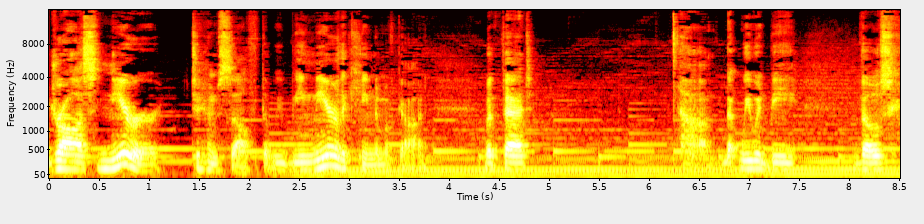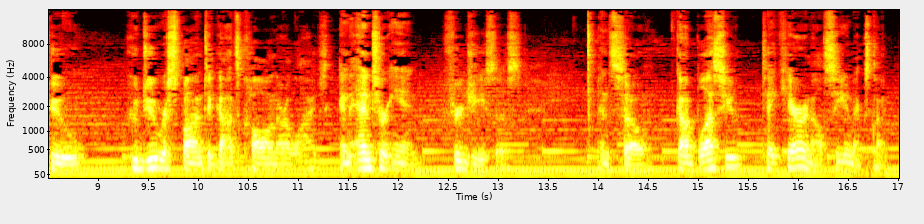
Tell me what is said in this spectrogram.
draw us nearer to Himself, that we be near the kingdom of God but that uh, that we would be those who who do respond to God's call in our lives and enter in through Jesus. And so, God bless you. Take care, and I'll see you next time.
